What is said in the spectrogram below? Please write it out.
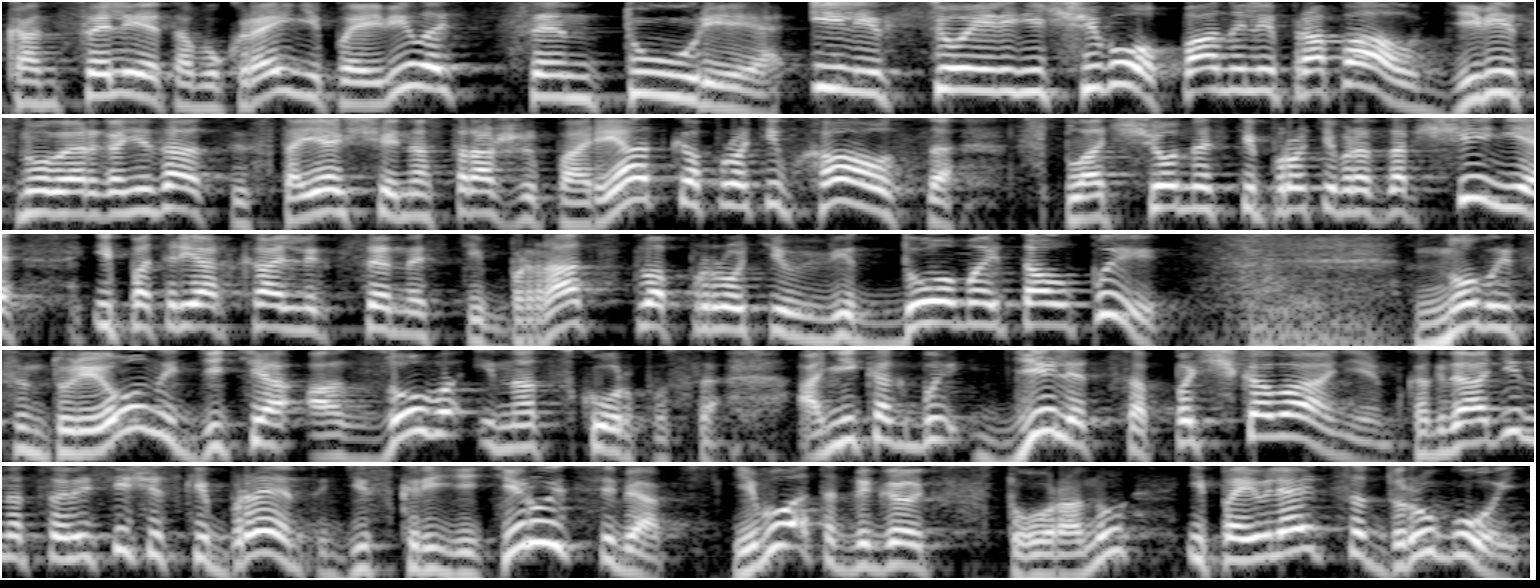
В конце лета в Украине появилась «Центурия». Или все, или ничего, пан или пропал. Девиз новой организации, стоящей на страже порядка против хаоса, сплоченности против разобщения и патриархальных ценностей, братства против ведомой толпы. Новые центурионы – дитя Азова и Нацкорпуса. Они как бы делятся почкованием. Когда один националистический бренд дискредитирует себя, его отодвигают в сторону, и появляется другой.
